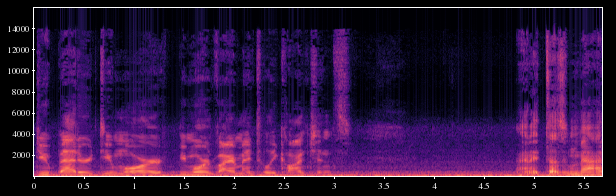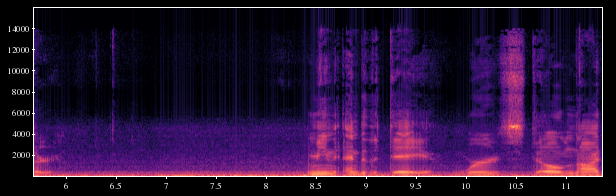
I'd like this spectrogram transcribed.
do better, do more, be more environmentally conscious. And it doesn't matter. I mean, end of the day, we're still not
